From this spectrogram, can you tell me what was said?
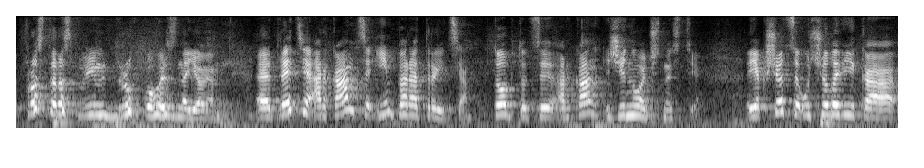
Просто розповім вдруг когось знайомим. Е, Третій аркан це імператриця, тобто це аркан жіночності. Якщо це у чоловіка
